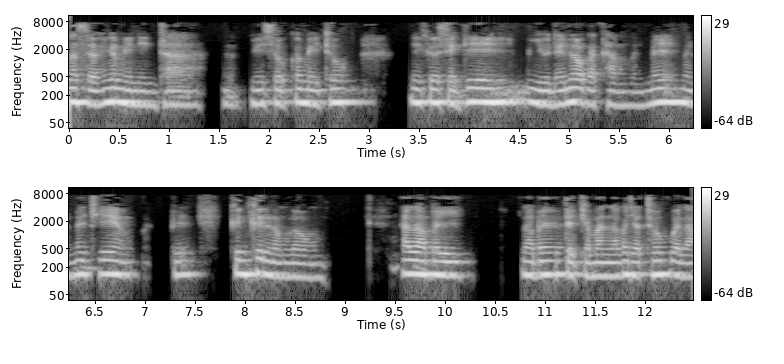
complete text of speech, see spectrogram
รเสริญก็มีนินทา มีสุขก็มีทุกข์นี่คือสิ่งที่อยู่ในโลกธรรมมันไม่ มันไม่เที่ยงขึ้นขึ้นลงลงถ้าเราไปเราไปติดกับมันเราก็จะทุกเวลา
